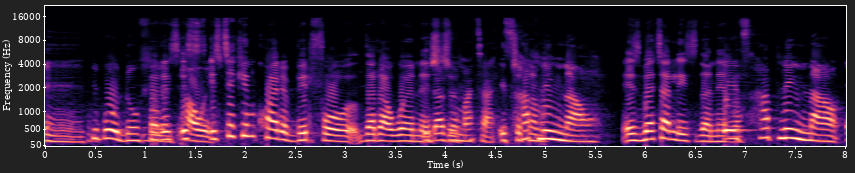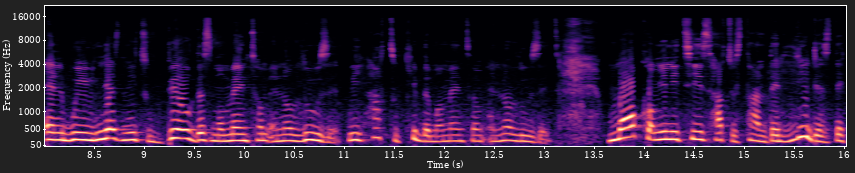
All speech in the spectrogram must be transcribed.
uh, people don't feel But it's, it's, empowered. it's taken quite a bit for that awareness. it doesn't to, matter. It's to come. happening now. It's better late than never. It's happening now, and we just need to build this momentum and not lose it. We have to keep the momentum and not lose it. More communities have to stand. The leaders, the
